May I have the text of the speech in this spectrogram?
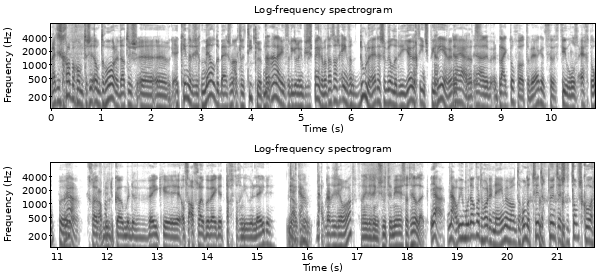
Maar het is grappig om te, om te horen dat dus eh, eh, kinderen zich melden bij zo'n atletiekclub... naar aanleiding van die Olympische Spelen. Want dat was een van de doelen, hè, dat ze wilden de jeugd inspireren. nou ja, dat... ja, het blijkt toch wel te werken. Het viel ons echt op. Eh, Ja, ik geloof nu de komende weken, of de afgelopen weken, 80 nieuwe leden. Kijk aan. Nou, dat is heel wat. Vereniging Zoetermeer is dat heel leuk. Ja, nou, u moet ook wat horden nemen, want 120 punten is de topscore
